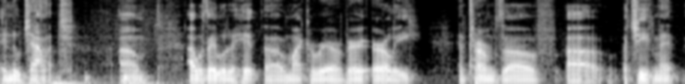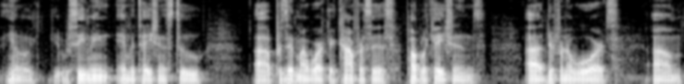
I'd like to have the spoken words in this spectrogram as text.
a new challenge? Um, I was able to hit uh, my career very early in terms of uh, achievement. You know, receiving invitations to uh, present my work at conferences, publications, uh, different awards. Um,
